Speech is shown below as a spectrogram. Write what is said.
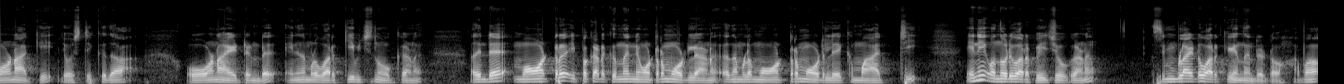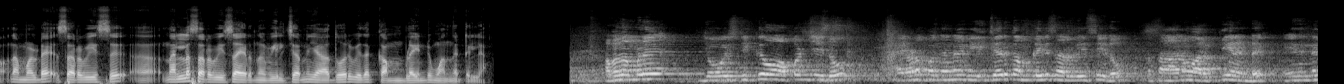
ഓണാക്കി ജോയ്സ്റ്റിക്ക് ഇതാ ഓണായിട്ടുണ്ട് ഇനി നമ്മൾ വർക്ക് ചെയ്യിച്ച് നോക്കുകയാണ്. അതിന്റെ മോട്ടർ ഇപ്പോൾ കിടക്കുന്ന ന്യൂട്രൺ മോഡലാണ്. അത് നമ്മൾ മോട്ടർ മോഡലിലേക്ക് മാറ്റി ഇനി ഒന്നുകൂടി വർക്ക് ചെയ്യിച്ച് നോക്കുകയാണ്. സിമ്പിളായിട്ട് വർക്ക് ചെയ്യുന്നുണ്ട് കേട്ടോ. അപ്പോൾ നമ്മളുടെ സർവീസ് നല്ല സർവീസായിരുന്നു. വീൽ ചെയറിന് യാതൊരുവിധ കംപ്ലൈന്റും വന്നിട്ടില്ല. അപ്പോൾ നമ്മൾ ജോയ്സ്റ്റിക്ക് ഓപ്പൺ ചെയ്തു. അതിനോടൊപ്പം തന്നെ വീൽചെയർ കംപ്ലീറ്റ് സർവീസ് ചെയ്തു. സാധനം വർക്ക് ചെയ്യുന്നുണ്ട്. ഇനി ഇതിന്റെ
